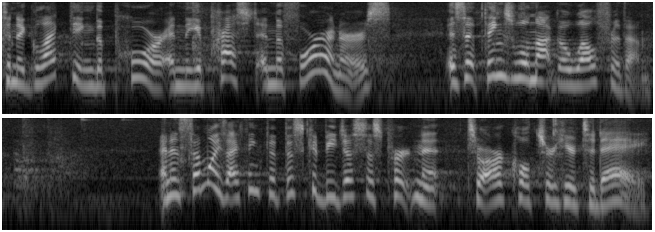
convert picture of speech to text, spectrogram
to neglecting the poor and the oppressed and the foreigners, is that things will not go well for them. And in some ways, I think that this could be just as pertinent to our culture here today.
